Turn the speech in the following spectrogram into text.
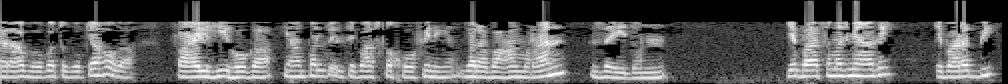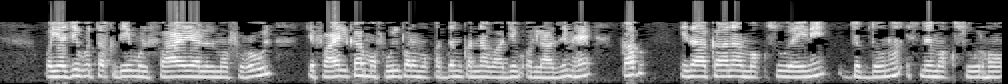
اعراب ہوگا تو وہ کیا ہوگا؟ فائل ہی ہوگا۔ یہاں پر التباس کا خوف ہی نہیں ہے۔ ذرا عمران زید یہ بات سمجھ میں آ گئی؟ عبارت بھی۔ وہ یجب تقدیم الفائل المفعول۔ کہ فائل کا مفول پر مقدم کرنا واجب اور لازم ہے۔ کب؟ اداکانہ مقصور جب دونوں اس میں مقصور ہوں۔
